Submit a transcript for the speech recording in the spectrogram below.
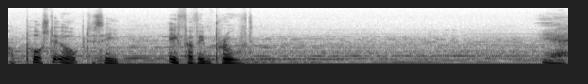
I'll post it up to see if I've improved. Yeah.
